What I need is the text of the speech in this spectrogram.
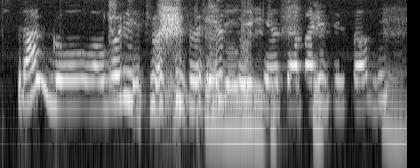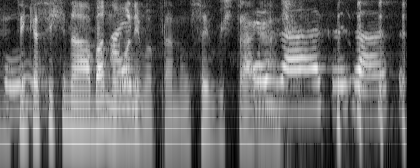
estragou o algoritmo. Estragou o algoritmo. Tinha até aparecido só bichinho. É, tem que assistir na aba anônima para não ser estragado. Exato, exato.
